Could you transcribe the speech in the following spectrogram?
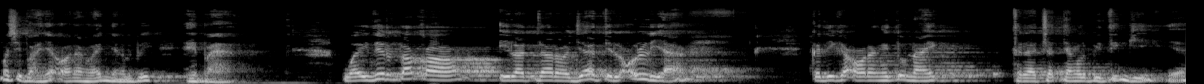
Masih banyak orang lain yang lebih hebat. Wa idzir taqa ila darajatil ulya ketika orang itu naik derajat yang lebih tinggi ya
